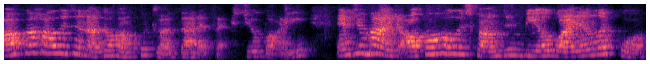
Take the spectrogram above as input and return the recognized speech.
Alcohol is another harmful drug that affects your body and your mind. Alcohol is found in beer, wine, and liquor.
